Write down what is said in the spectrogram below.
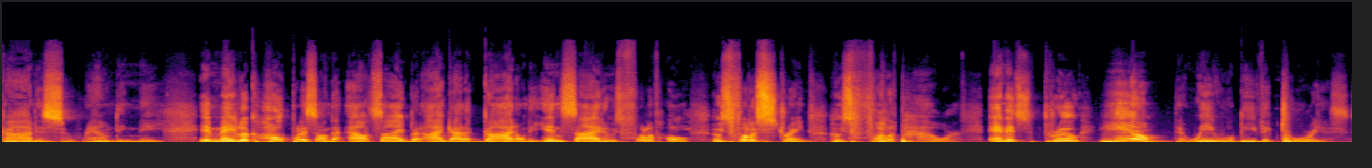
God is surrounding me. It may look hopeless on the outside, but I got a God on the inside who's full of hope, who's full of strength, who's full of power. And it's through Him that we will be victorious.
